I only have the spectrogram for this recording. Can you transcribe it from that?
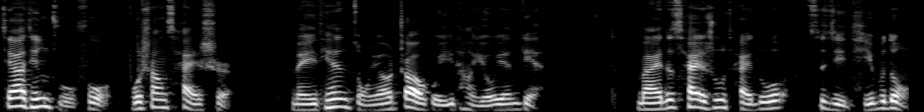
家庭主妇不上菜市，每天总要照顾一趟油盐店，买的菜蔬太多，自己提不动，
